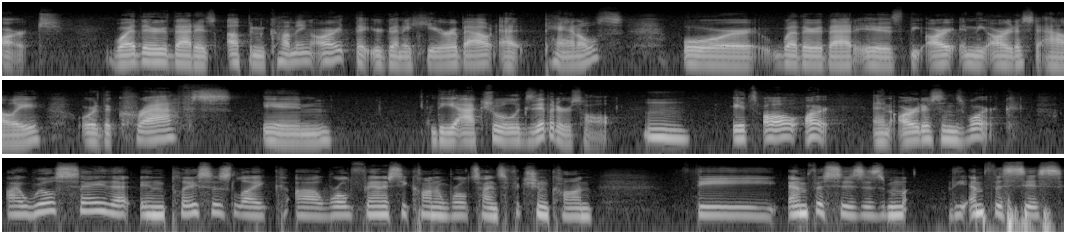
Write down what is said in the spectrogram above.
art. Whether that is up and coming art that you're going to hear about at panels, or whether that is the art in the artist alley, or the crafts in the actual exhibitors hall. Mm. It's all art and artisans' work. I will say that in places like uh, World Fantasy Con and World Science Fiction Con, the emphasis is the emphasis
